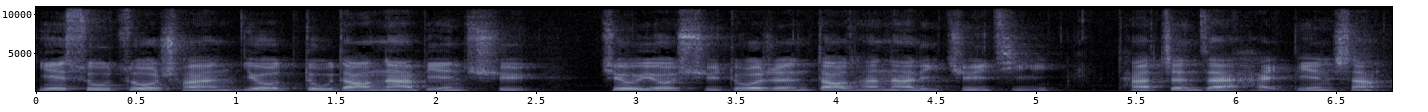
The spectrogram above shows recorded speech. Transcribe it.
耶稣坐船又渡到那边去，就有许多人到他那里聚集。他正在海边上。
